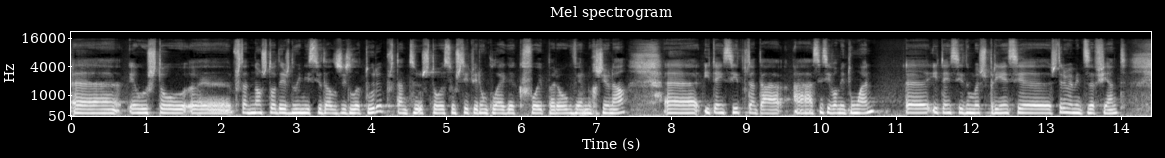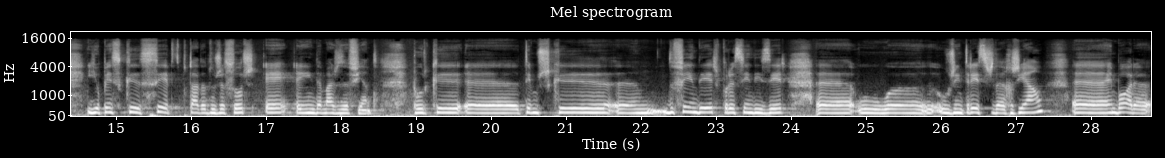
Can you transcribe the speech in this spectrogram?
Uh, eu estou, uh, portanto, não estou desde o início da legislatura, portanto, estou a substituir um colega que foi para o governo regional uh, e tem sido, portanto, há, há sensivelmente um ano uh, e tem sido uma experiência extremamente desafiante. E eu penso que ser deputada dos Açores é ainda mais desafiante, porque uh, temos que uh, defender, por assim dizer, o, os interesses da região, embora,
